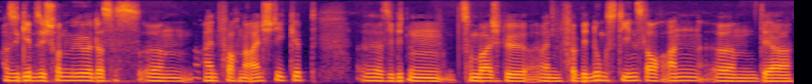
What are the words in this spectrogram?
Also sie geben sich schon Mühe, dass es ähm, einfach einen Einstieg gibt. Äh, sie bieten zum Beispiel einen Verbindungsdienst auch an, ähm, der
